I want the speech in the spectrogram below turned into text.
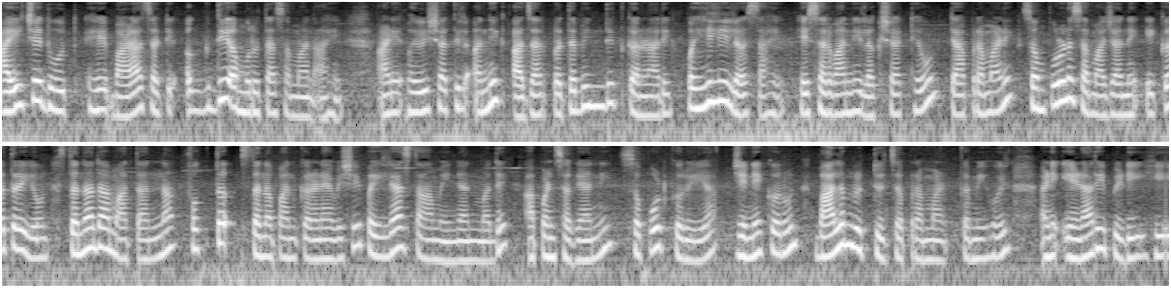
आईचे दूध हे बाळासाठी अगदी अमृता समान आहे आणि भविष्यातील अनेक आजार प्रतिबिंबित करणारी पहिली लस आहे हे सर्वांनी लक्षात ठेवून त्याप्रमाणे संपूर्ण समाजाने एकत्र येऊन स्तन स्तनदा मातांना फक्त स्तनपान करण्याविषयी पहिल्या सहा महिन्यांमध्ये आपण सगळ्यांनी सपोर्ट करूया जेणेकरून बालमृत्यूचं प्रमाण कमी होईल आणि येणारी पिढी ही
